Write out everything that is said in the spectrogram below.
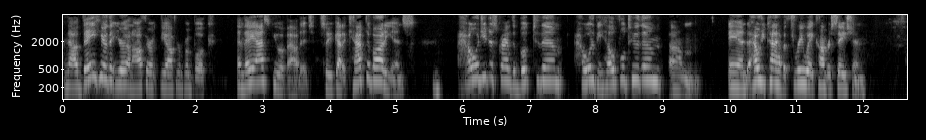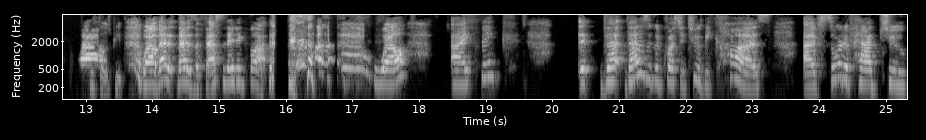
Now they hear that you're an author, the author of a book, and they ask you about it. So you've got a captive audience. How would you describe the book to them? How would it be helpful to them? Um, and how would you kind of have a three way conversation wow. with those people? Wow, that that is a fascinating thought. well, I think it, that that is a good question too because I've sort of had to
